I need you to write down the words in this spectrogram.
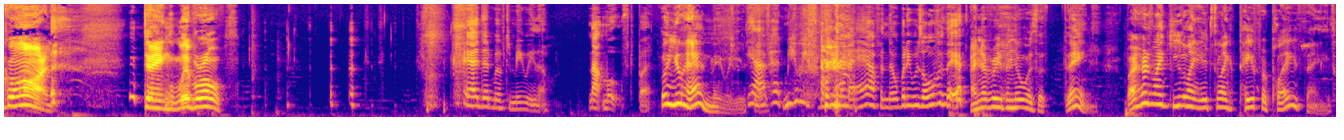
gone. Dang liberals. Hey, I did move to MeWe though. Not moved, but Well, you had me with you. yeah, I've had MeWe for a year and a half, and nobody was over there. I never even knew it was a thing. But I heard like you like it's like pay for play things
